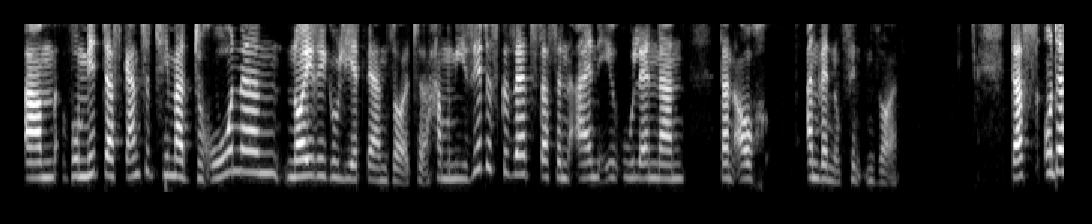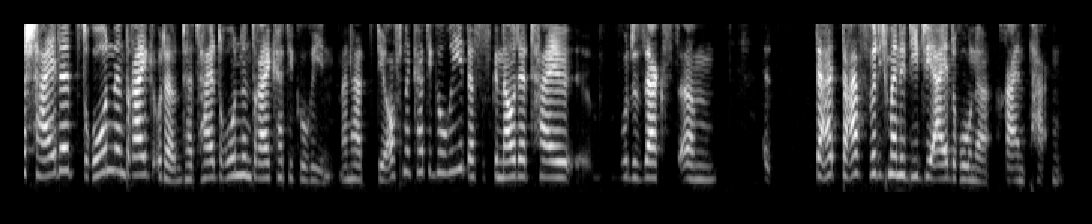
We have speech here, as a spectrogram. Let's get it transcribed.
ähm, womit das ganze Thema Drohnen neu reguliert werden sollte. Harmonisiertes Gesetz, das in allen EU-Ländern dann auch Anwendung finden soll. Das unterscheidet Drohnen in drei oder unterteilt Drohnen in drei Kategorien. Man hat die offene Kategorie, das ist genau der Teil, wo du sagst, ähm, äh, da, da würde ich meine DJI-Drohne reinpacken.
